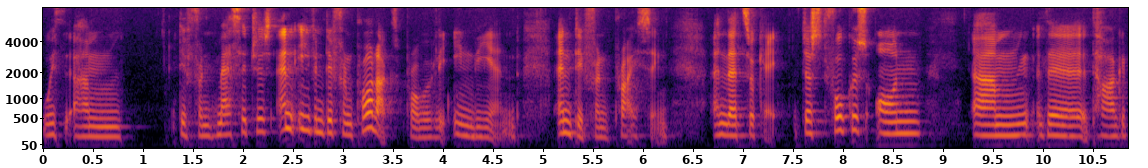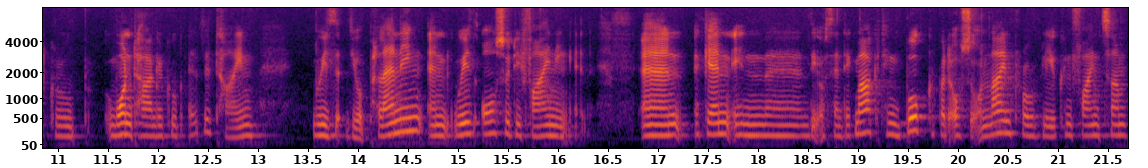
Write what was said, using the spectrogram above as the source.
with um, different messages and even different products, probably in the end, and different pricing. And that's okay. Just focus on um, the target group, one target group at a time, with your planning and with also defining it. And again, in uh, the authentic marketing book, but also online, probably you can find some.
